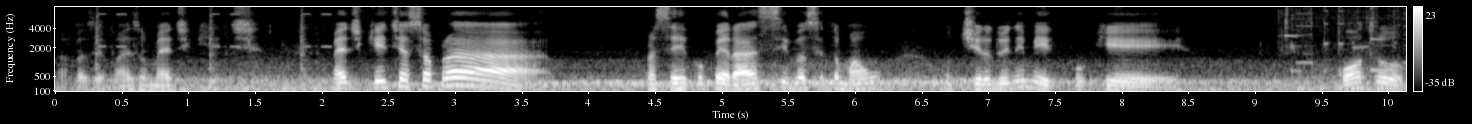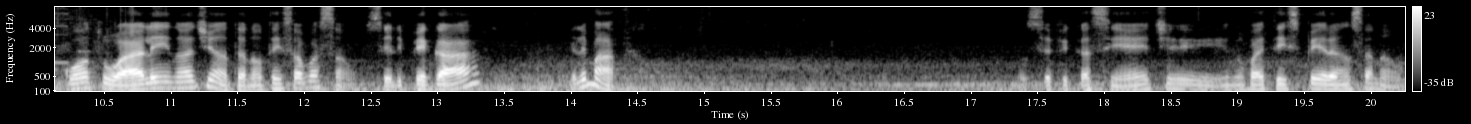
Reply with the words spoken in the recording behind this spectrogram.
Vai fazer mais um medkit. Medkit é só pra, pra se recuperar se você tomar um, um tiro do inimigo. Porque contra, contra o alien não adianta, não tem salvação. Se ele pegar, ele mata. Você fica ciente e não vai ter esperança não.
